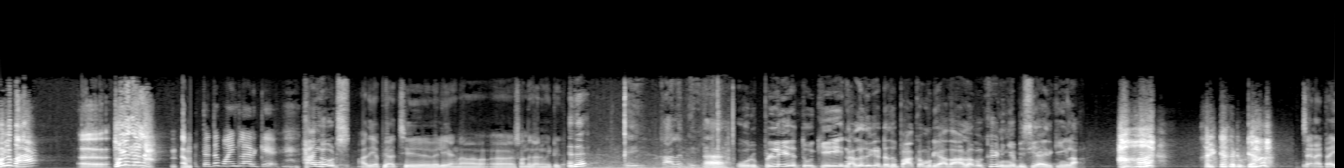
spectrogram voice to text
சொல்லுப்பா. சொல்லுகிறல்ல அடுத்தடுத்த பாயிண்ட்லாம் இருக்கே. ஹேங் அவுட்ஸ் அது எப்பயாச்சும் வெளியே எங்கன்னா சொந்தக்காரங்க வீட்டுக்கு. எது. ஒரு பிள்ளைய தூக்கி நல்லது கெட்டது பார்க்க முடியாத அளவுக்கு நீங்க பிஸியா இருக்கீங்களா கரெக்டா கட்டுவிட்டா சார் நான் ட்ரை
